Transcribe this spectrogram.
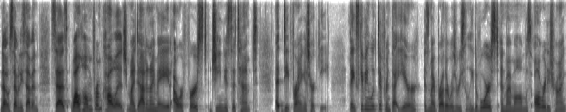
no, 77 says, While home from college, my dad and I made our first genius attempt at deep frying a turkey. Thanksgiving looked different that year as my brother was recently divorced and my mom was already trying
